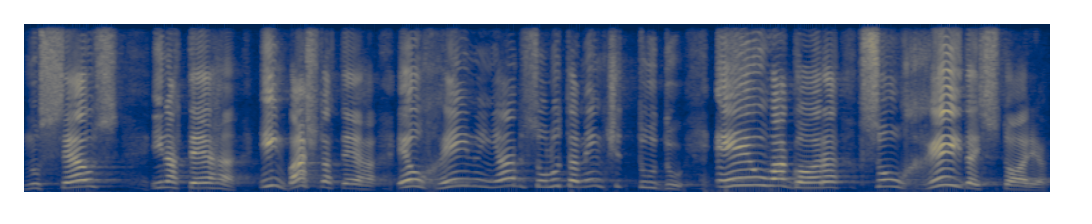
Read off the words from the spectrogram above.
Nos céus e na terra e embaixo da terra. Eu reino em absolutamente tudo. Eu agora sou o rei da história.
